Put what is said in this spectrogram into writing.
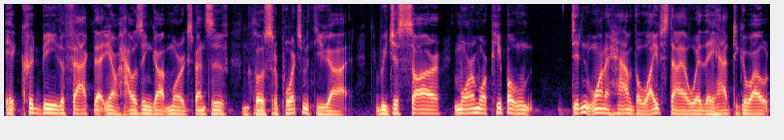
It could be the fact that you know housing got more expensive closer to Portsmouth. You got we just saw more and more people didn't want to have the lifestyle where they had to go out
